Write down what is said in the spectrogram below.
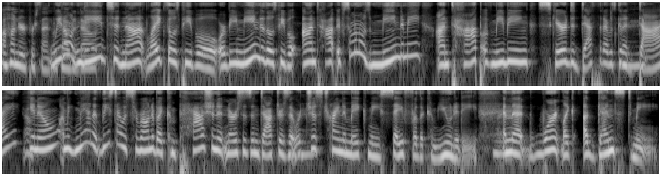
A hundred percent. We don't need to not like those people or be mean to those people on top. If someone was mean to me on top of me being scared to death that I was going to die, you know, I mean, man, at least I was surrounded by compassionate nurses and doctors that were just trying to make me safe for the community and that weren't like against me.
